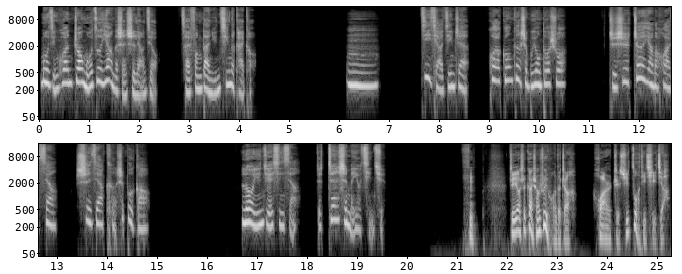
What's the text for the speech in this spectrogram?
穆景欢装模作样的审视良久，才风淡云轻的开口：“嗯，技巧精湛，画工更是不用多说。只是这样的画像，市价可是不高。”洛云珏心想：“这真是没有情趣。”哼，只要是盖上瑞王的章，花儿只需坐地起价。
